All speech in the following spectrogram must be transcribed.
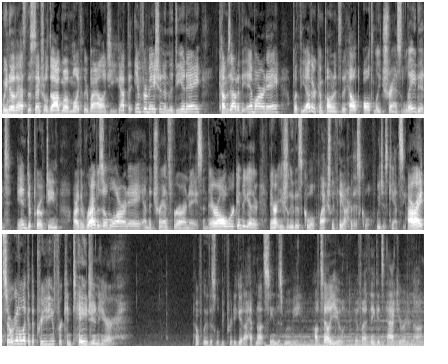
We know that's the central dogma of molecular biology. You got the information in the DNA, comes out of the mRNA, but the other components that help ultimately translate it into protein are the ribosomal RNA and the transfer RNAs, and they're all working together. They aren't usually this cool. Well, actually, they are this cool. We just can't see. All right, so we're going to look at the preview for Contagion here. Hopefully this will be pretty good. I have not seen this movie. I'll tell you if I think it's accurate or not.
